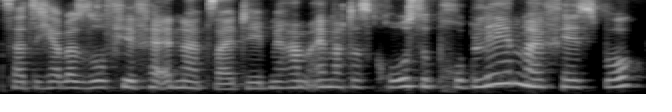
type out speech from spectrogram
Es hat sich aber so viel verändert seitdem. Wir haben einfach das große Problem bei Facebook,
